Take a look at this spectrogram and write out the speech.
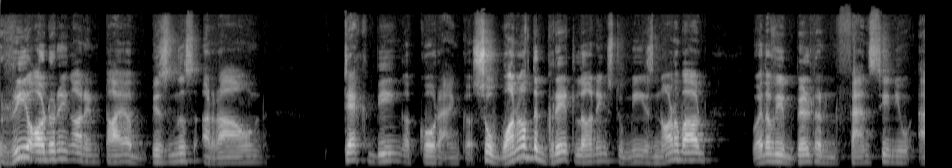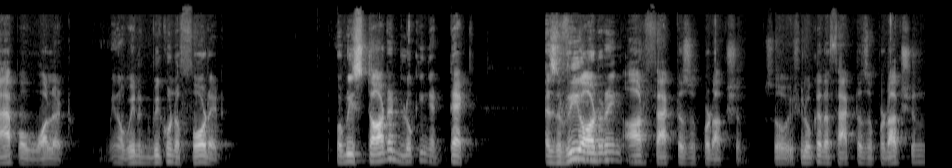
reordering our entire business around tech being a core anchor. So one of the great learnings to me is not about whether we built a fancy new app or wallet. You know, we, we couldn't afford it. But we started looking at tech as reordering our factors of production. So if you look at the factors of production,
